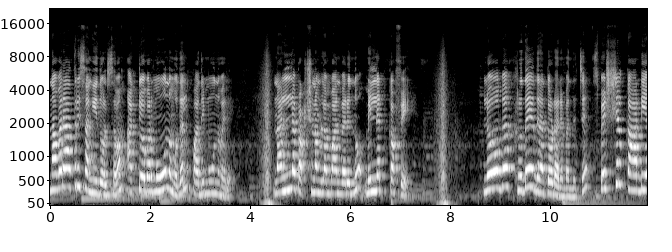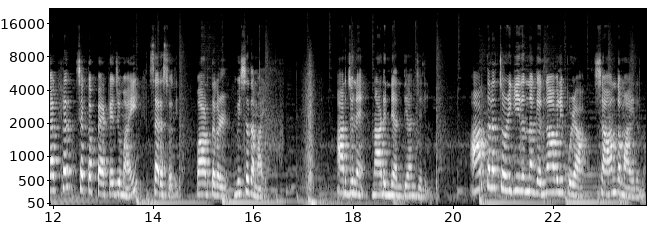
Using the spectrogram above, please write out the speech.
നവരാത്രി സംഗീതോത്സവം ഒക്ടോബർ മൂന്ന് മുതൽ പതിമൂന്ന് വരെ. നല്ല ഭക്ഷണം വിളമ്പാൻ വരുന്നു മില്ലറ്റ് കഫേ ലോക ഹൃദയ ദിനത്തോടനുബന്ധിച്ച് സ്പെഷ്യൽ കാർഡിയാക് ഹെൽത്ത് ചെക്കപ്പ് പാക്കേജുമായി സരസ്വതി. വാർത്തകൾ വിശദമായി. അർജുന് നാടിന്റെ അന്ത്യാഞ്ജലി. ആർത്തലച്ചൊഴുകിയിരുന്ന ഗംഗാവലി പുഴ ശാന്തമായിരുന്നു.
